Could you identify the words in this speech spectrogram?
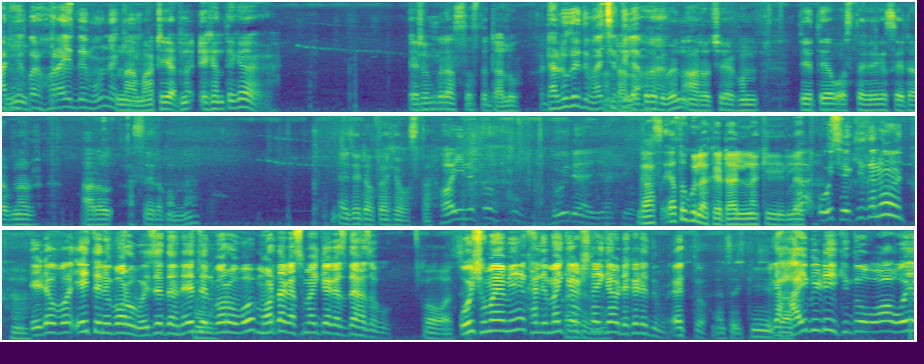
মাটি একবার হরাই দেবো না মাটি আপনার এখান থেকে এরকম করে আস্তে আস্তে ডালু ঢালু করে দেবো আচ্ছা ডালু দিলাম করে হ্যাঁ। দিবেন আর হচ্ছে এখন যেতে অবস্থা হয়ে গেছে এটা আপনার আরও আছে এরকম না? এই যে এটাও তো একই অবস্থা। হয় ইনে তো দুই রে গাছ এতগুলাকে ডাল নাকি এগুলা? হ্যাঁ, ওই সে কি জানো? হ্যাঁ। এইটা এই তেনে বড় হব এই যে দেখেন এই তেনে বড় হব মর্দা গাছ মাইকা গাছ দেখা যাব। ও আচ্ছা। ওই সময় আমি খালি মাইকা গাছটাই খেয়ে ডেকে দেবো এই তো। আচ্ছা কি এটা গাছ? হাইব্রিডই কিন্তু ও- ওই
